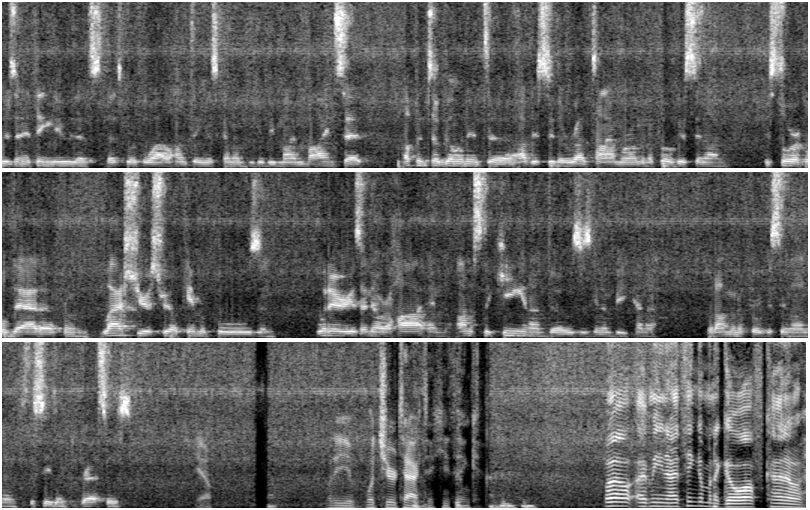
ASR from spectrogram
there's anything new that's that's worthwhile hunting is kind of going to be my mindset up until going into obviously the rut time where I'm going to focus in on historical data from last year's trail camera pools and what areas I know are hot and honestly keying in on those is going to be kind of what I'm going to focus in on as the season progresses. Yeah. What do you? What's your tactic? You think? Well, I mean, I think I'm going to go off kind of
